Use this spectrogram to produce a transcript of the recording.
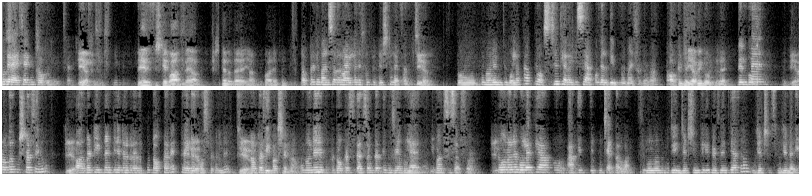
मुझे right side में problem है जी फिर उसके बाद में आप किसने बताया यहाँ के बारे में? डॉक्टर हिमांशु अग्रवाल ने मेरे को निर्देश किया था। जी हाँ। तो उन्होंने मुझे बोला था आपको ऑक्सीजन थेरेपी से आपको जल्दी इम्प्रूवमेंट मिलेगा आपके भैया भी डॉक्टर है? बिल्कुल। मैं हाँ। प्रॉपर पुष्कर से हूँ? हाँ। और मैं ट्रीटमेंट के लिए मेरे ब्रदर को डॉक्टर है ट्रेनर हॉस्पिटल में। हाँ। डॉक्टर दीपक शर्मा। उन्होंने डॉक्टर से कंसल्ट करके मुझे बुलाया था हिमांशु सर तो उन्होंने बोला कि आप आके चेक करवा फिर उन्होंने मुझे इंजेक्शन के लिए प्रेफर किया था इंजेक्शन मुझे लगे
